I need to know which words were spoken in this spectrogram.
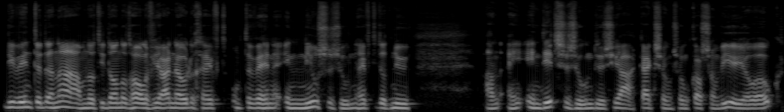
die winter daarna, omdat hij dan dat half jaar nodig heeft om te wennen in een nieuw seizoen. Heeft hij dat nu aan, in dit seizoen. Dus ja, kijk, zo'n zo'n Casemiro ook.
